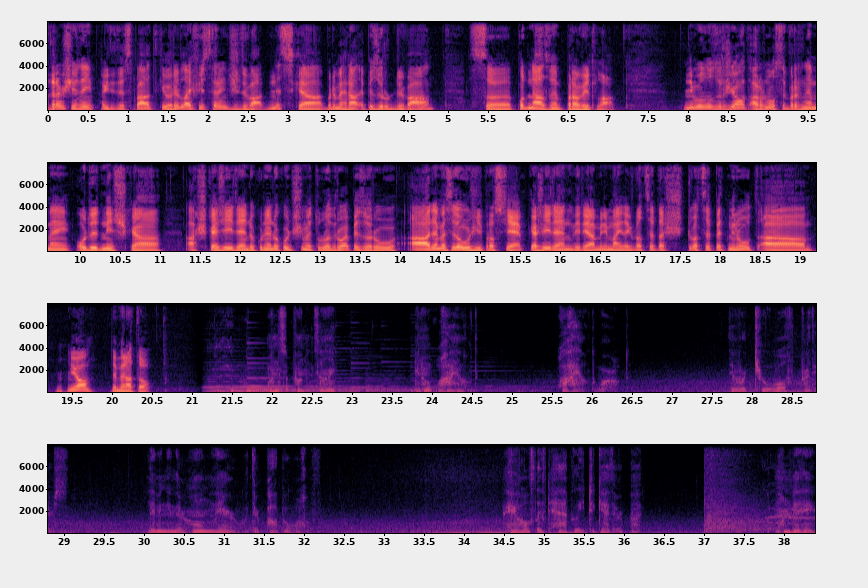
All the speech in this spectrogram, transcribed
Zdravím všechny a vítejte zpátky u Red Life is Strange 2. Dneska budeme hrát epizodu 2 s pod názvem Pravidla. Nebudu zdržovat a rovnou se vrhneme od dneška až každý den, dokud nedokončíme tuhle druhou epizodu a jdeme si to užít prostě. Každý den videa minimálně tak 20 až 25 minut a jo, jdeme na to. Once upon a time, in a wild, wild world, there were two wolf brothers living in their home lair with their papa wolf. They all lived happily together, but, one day,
